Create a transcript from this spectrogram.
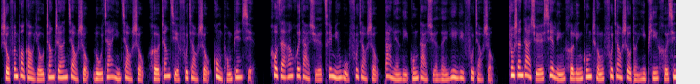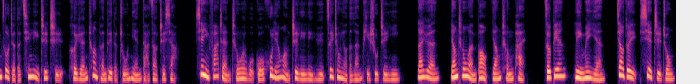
首份报告由张志安教授、卢佳莹教授和张杰副教授共同编写。后在安徽大学崔明武副教授、大连理工大学雷丽丽副教授、中山大学谢林和林工程副教授等一批核心作者的倾力支持和原创团队的逐年打造之下，现已发展成为我国互联网治理领域最重要的蓝皮书之一。来源：羊城晚报羊城派，责编：李媚妍，校对：谢志忠。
